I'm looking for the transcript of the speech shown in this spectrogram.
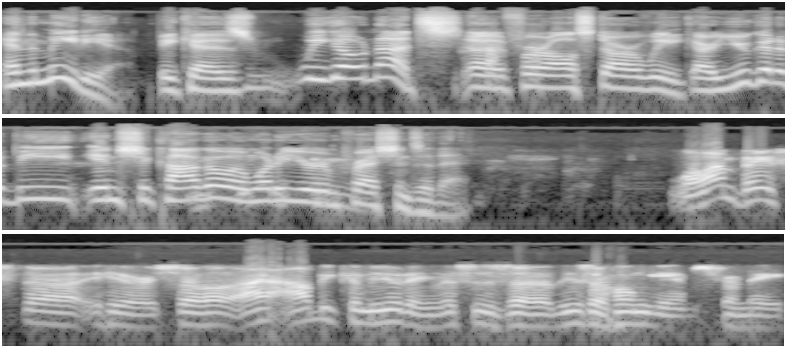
and the media, because we go nuts uh, for All Star Week. Are you going to be in Chicago, and what are your impressions of that? Well, I'm based uh, here, so I, will be commuting. This is uh, these are home games for me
